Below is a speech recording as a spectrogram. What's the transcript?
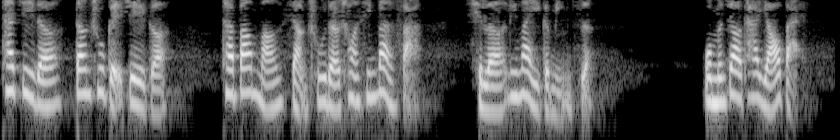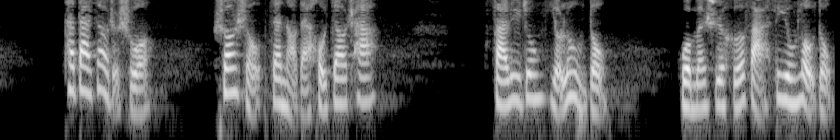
他记得当初给这个他帮忙想出的创新办法起了另外一个名字，我们叫它摇摆。他大笑着说：“双手在脑袋后交叉，法律中有漏洞，我们是合法利用漏洞。”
